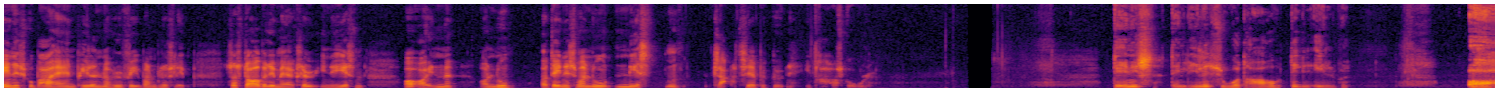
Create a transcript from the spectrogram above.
Dennis skulle bare have en pille, når høfeberen blev slem. Så stoppede det med at klø i næsen og øjnene, og nu, og Dennis var nu næsten klar til at begynde i drageskole. Dennis, den lille sure drage, del 11. Åh,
